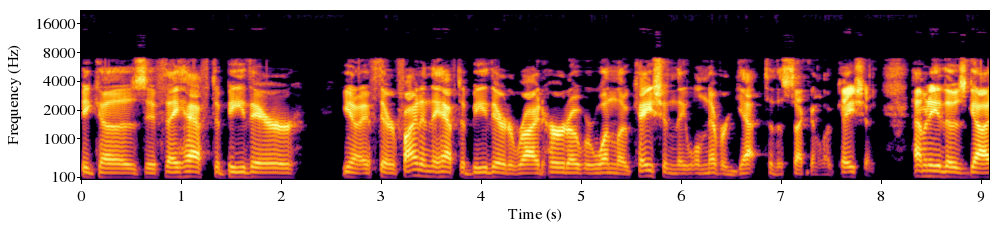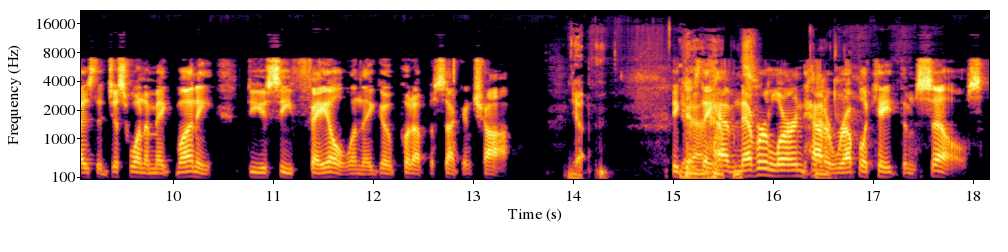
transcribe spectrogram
Because if they have to be there, you know, if they're finding they have to be there to ride herd over one location, they will never get to the second location. How many of those guys that just want to make money do you see fail when they go put up a second shop? Yep. Because Yeah, it they have never learned how Yeah. to replicate themselves.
